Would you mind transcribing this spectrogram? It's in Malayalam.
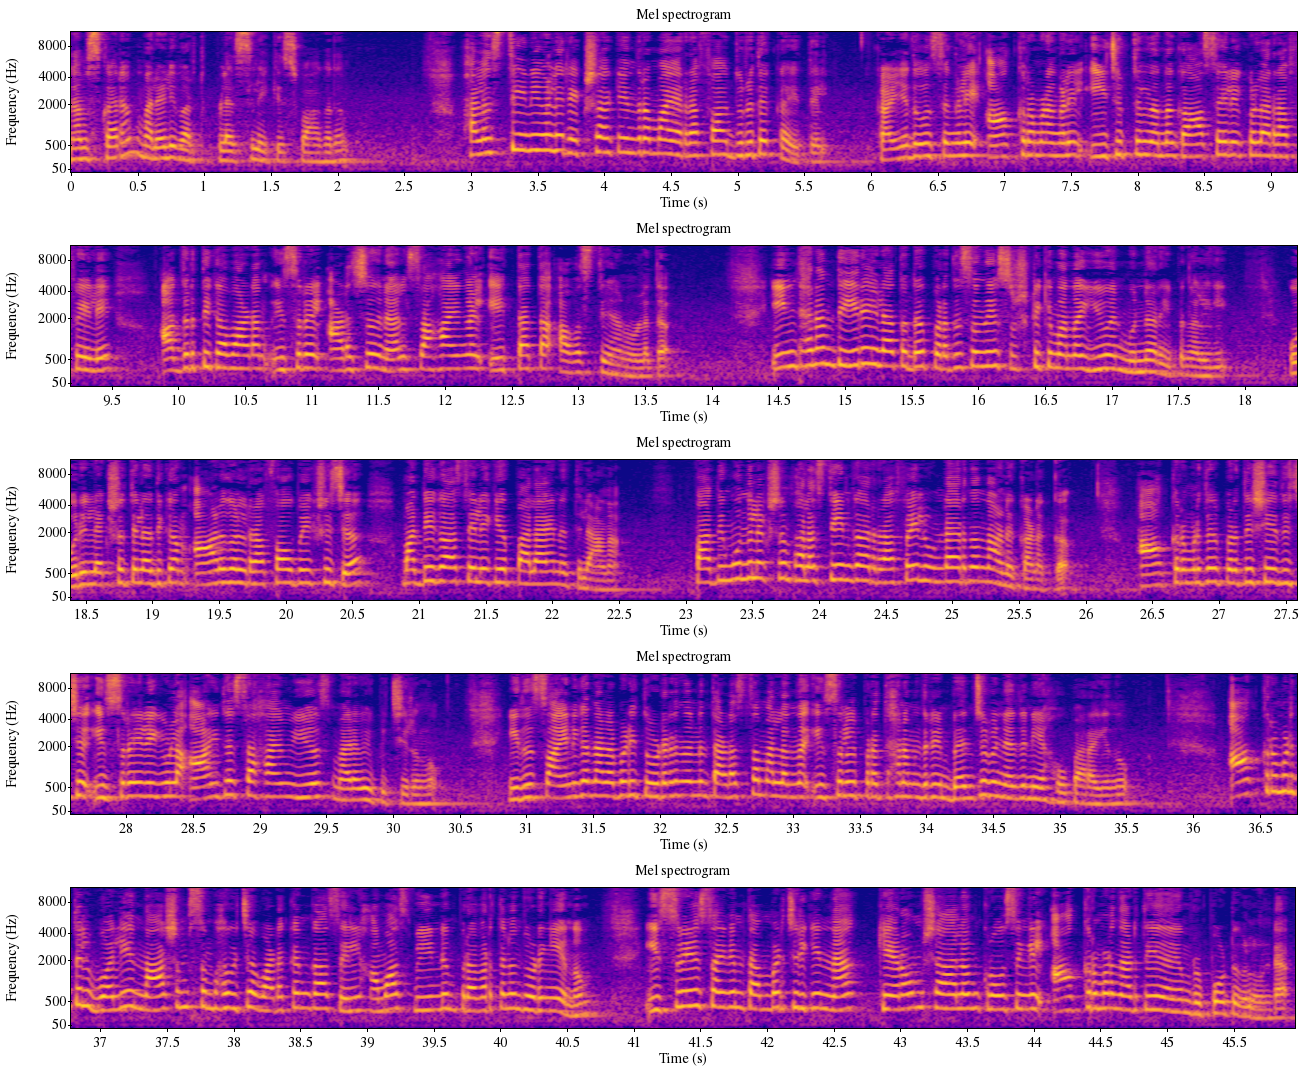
നമസ്കാരം. മലയാളി വാർത്ത പ്ലസിലേക്ക് സ്വാഗതം. ഫലസ്തീനികളെ രക്ഷാകേന്ദ്രമായ റഫ ദുരിതക്കയത്തിൽ കഴിഞ്ഞ ദിവസങ്ങളിലെ ആക്രമണങ്ങളിൽ ഈജിപ്തിൽ നിന്ന് ഗാസയിലേക്കുള്ള റഫയിലെ അതിർത്തി കവാടം ഇസ്രയേൽ അടച്ചതിനാൽ സഹായങ്ങൾ എത്താത്ത അവസ്ഥയാണുള്ളത്. ഇന്ധനം തീരെയില്ലാത്തത് പ്രതിസന്ധി സൃഷ്ടിക്കുമെന്ന് യു എൻ മുന്നറിയിപ്പ് നൽകി. ഒരു ലക്ഷത്തിലധികം ആളുകൾ റഫ ഉപേക്ഷിച്ച് മധ്യഗാസയിലേക്ക് പലായനത്തിലാണ്. പതിമൂന്ന് ലക്ഷം ഫലസ്തീൻകാർ റഫേൽ ഉണ്ടായിരുന്നെന്നാണ് കണക്ക്. ആക്രമണത്തിൽ പ്രതിഷേധിച്ച് ഇസ്രയേലിലേക്കുള്ള ആയുധ സഹായം യു എസ് മരവിപ്പിച്ചിരുന്നു. ഇത് സൈനിക നടപടി തുടരുന്നതിന് തടസ്സമല്ലെന്ന് ഇസ്രയേൽ പ്രധാനമന്ത്രി ബെഞ്ചമിൻ നെതന്യാഹു പറയുന്നു. ആക്രമണത്തിൽ വലിയ നാശം സംഭവിച്ച വടക്കൻ ഗാസയിൽ ഹമാസ് വീണ്ടും പ്രവർത്തനം തുടങ്ങിയെന്നും ഇസ്രയേൽ സൈന്യം തമ്പടിച്ചിരിക്കുന്ന കെറോം ഷാലോം ക്രോസിംഗിൽ ആക്രമണം നടത്തിയതായും റിപ്പോർട്ടുകളുണ്ട്.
